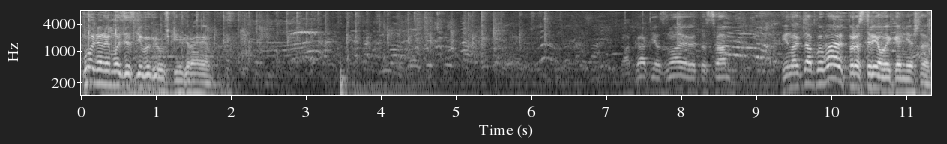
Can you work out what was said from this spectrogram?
Как поняли, мы здесь не в игрушки играем. А как я знаю, это сам. Иногда бывают прострелы, конечно.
